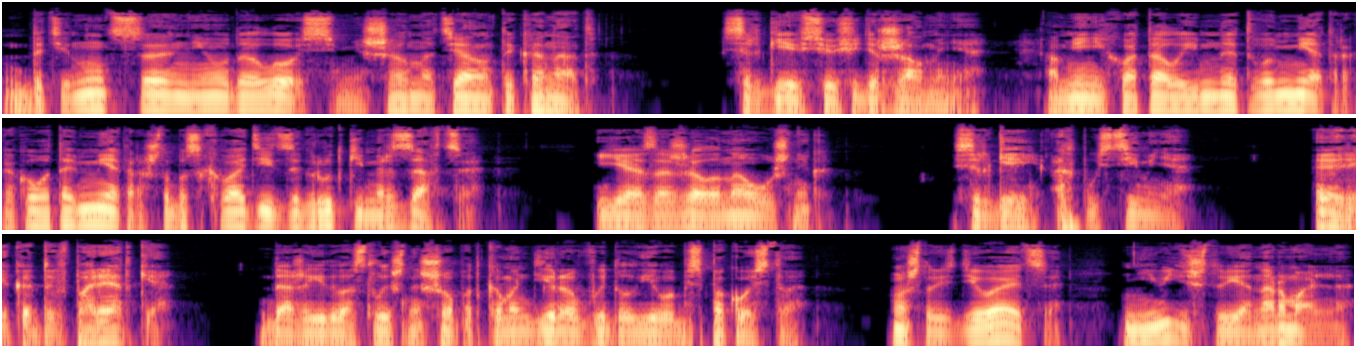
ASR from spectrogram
Дотянуться не удалось, мешал натянутый канат. Сергей все еще держал меня, а мне не хватало именно этого метра, какого-то метра, чтобы схватить за грудки мерзавца. Я зажала наушник. «Сергей, отпусти меня!» «Эрика, ты в порядке?» Даже едва слышный шепот командира выдал его беспокойство. Он что, издевается? Не видит, что я нормально.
